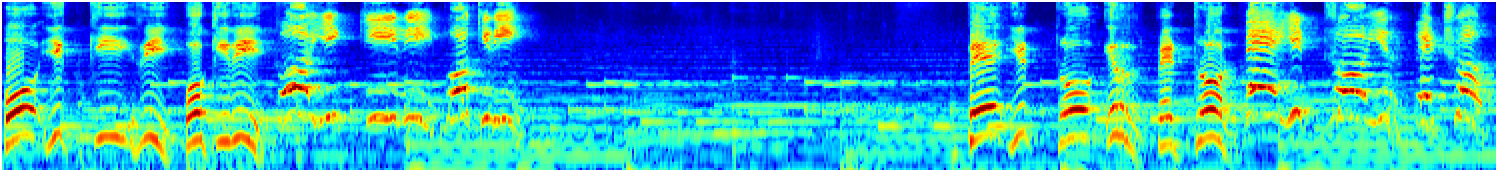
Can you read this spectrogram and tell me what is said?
போ இக்கிரி போக்கிரி. போயிக்கிரி போக்கிரி. பே இற்றோ இர் பெற்றோர். பெற்றோர்.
